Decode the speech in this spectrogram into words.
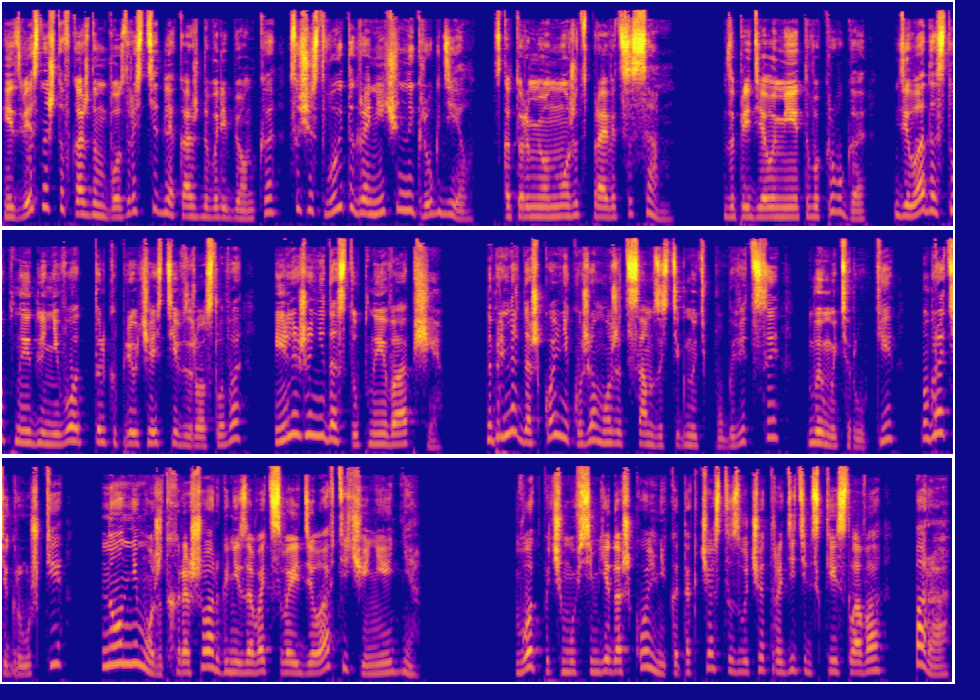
Известно, что в каждом возрасте для каждого ребенка существует ограниченный круг дел, с которыми он может справиться сам. За пределами этого круга дела, доступные для него только при участии взрослого или же недоступные вообще. Например, дошкольник уже может сам застегнуть пуговицы, вымыть руки, убрать игрушки, но он не может хорошо организовать свои дела в течение дня. Вот почему в семье дошкольника так часто звучат родительские слова «пора»,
